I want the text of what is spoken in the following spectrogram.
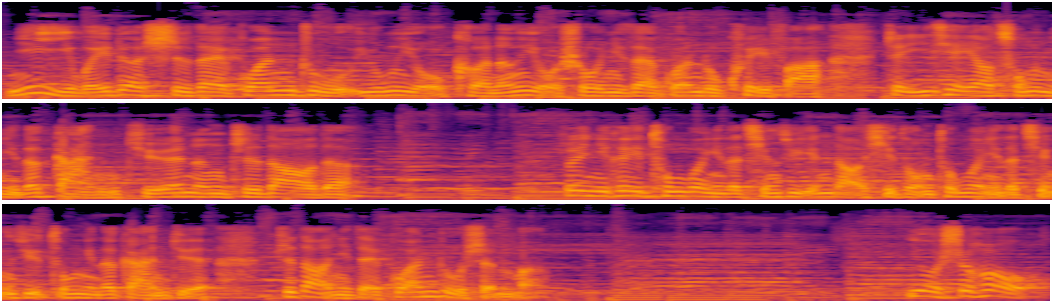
你以为这是在关注拥有，可能有时候你在关注匮乏。这一切要从你的感觉能知道的。所以你可以通过你的情绪引导系统，通过你的情绪，从你的感觉，知道你在关注什么。有时候，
